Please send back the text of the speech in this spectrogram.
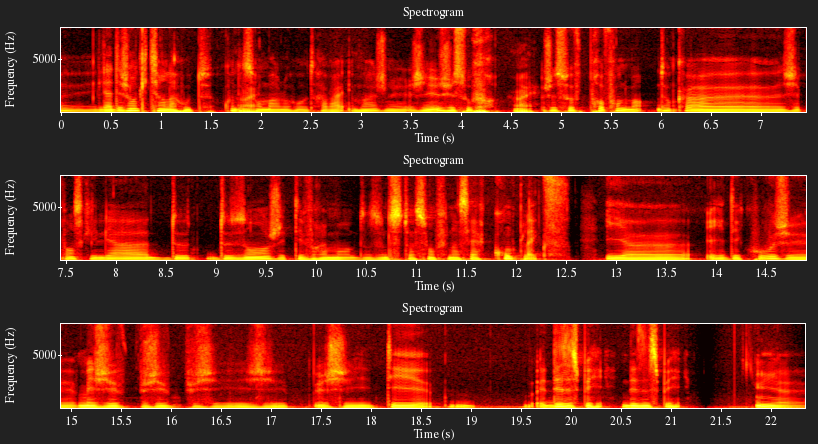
Euh, il y a des gens qui tiennent la route quand ils sont malheureux au travail. Moi, je, je, je souffre. Ouais. Je souffre profondément. Donc, euh, je pense qu'il y a deux, deux ans, j'étais vraiment dans une situation financière complexe. Et, euh, et du coup, je, mais je- j'ai été euh, désespérée. désespérée. Et, euh,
